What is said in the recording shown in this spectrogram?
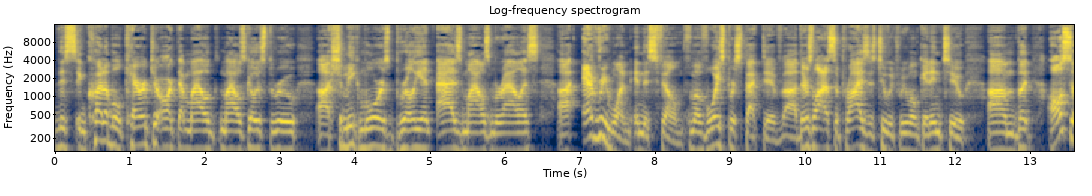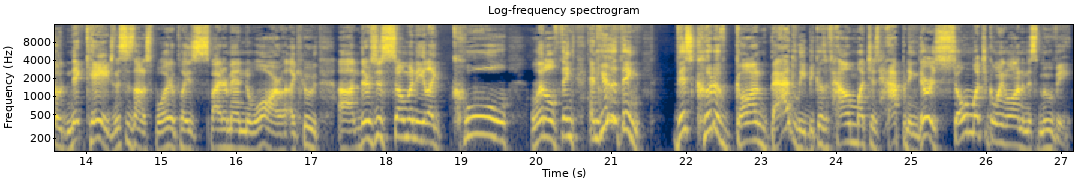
this incredible character arc that Miles, Miles goes through. Uh, Shameik Moore is brilliant as Miles Morales. Uh, everyone in this film, from a voice perspective, uh, there's a lot of surprises too, which we won't get into. Um, but also Nick Cage, and this is not a spoiler, plays Spider-Man Noir. Like who? Um, there's just so many like cool little things. And here's the thing. This could have gone badly because of how much is happening. There is so much going on in this movie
